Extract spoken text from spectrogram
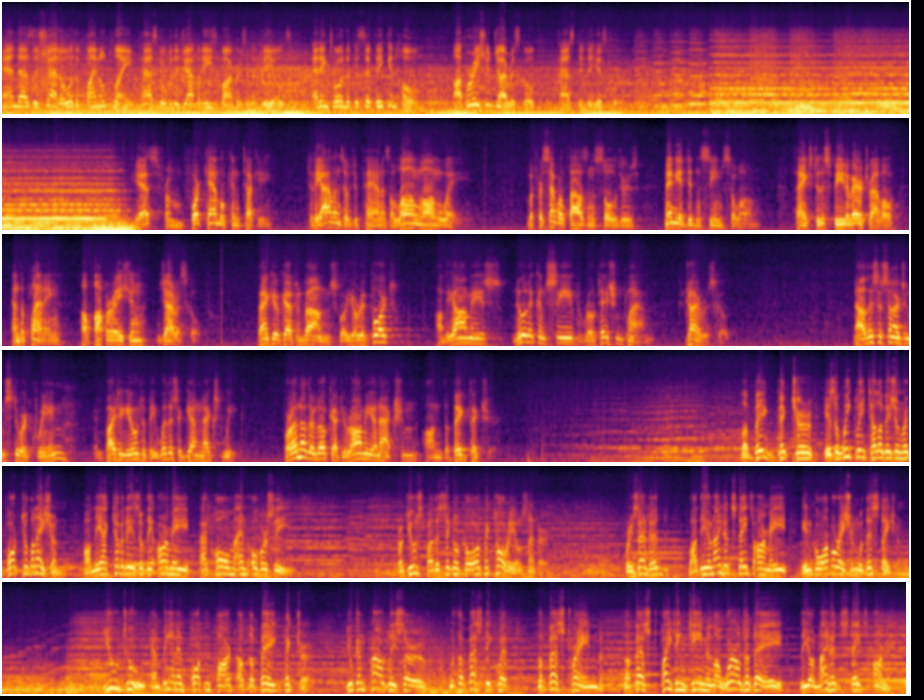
And as the shadow of the final plane passed over the Japanese farmers in the fields, heading toward the Pacific and home, Operation Gyroscope passed into history. Yes, from Fort Campbell, Kentucky, to the islands of Japan is a long, long way. But for several thousand soldiers, maybe it didn't seem so long, thanks to the speed of air travel and the planning of Operation Gyroscope. Thank you, Captain Bounds, for your report on the Army's newly conceived rotation plan, Gyroscope. Now, this is Sergeant Stuart Queen, inviting you to be with us again next week for another look at your Army in action on the big picture. The Big Picture is a weekly television report to the nation on the activities of the Army at home and overseas. Produced by the Signal Corps Pictorial Center. Presented by the United States Army in cooperation with this station. You too can be an important part of the big picture. You can proudly serve with the best equipped, the best trained, the best fighting team in the world today, the United States Army.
